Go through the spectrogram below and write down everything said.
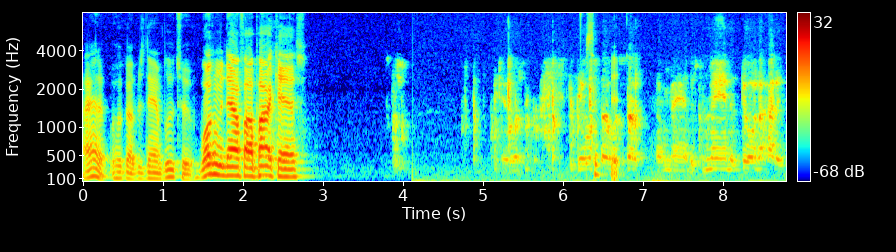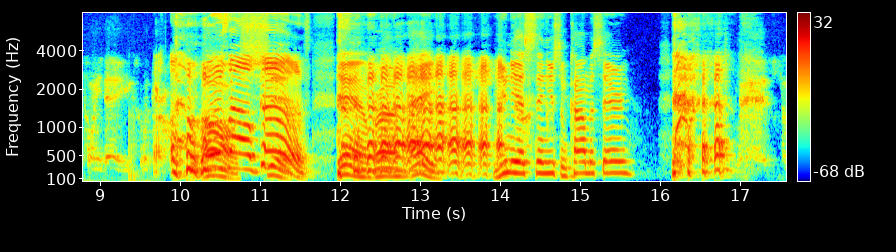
I had to hook up his damn Bluetooth. Welcome to Down Five Podcast. What's up, what's up? Oh, man, this man is doing 120 days. What's up? Up, shit. cuz? Damn, bro. hey, you need us to send you some commissary? man, so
